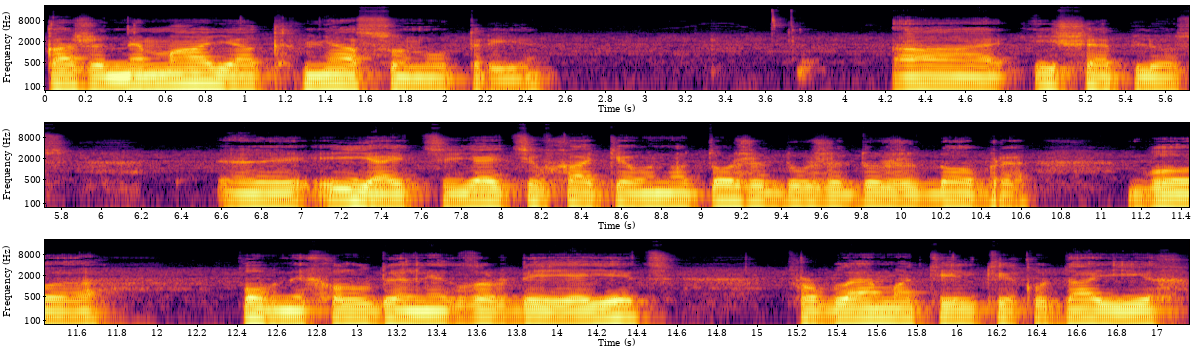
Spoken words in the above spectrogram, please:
Каже, нема як м'ясо внутрі. А, і ще плюс. Е, і яйці. Яйці в хаті воно теж дуже-дуже добре, бо повний холодильник завжди яєць. Проблема тільки куди їх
